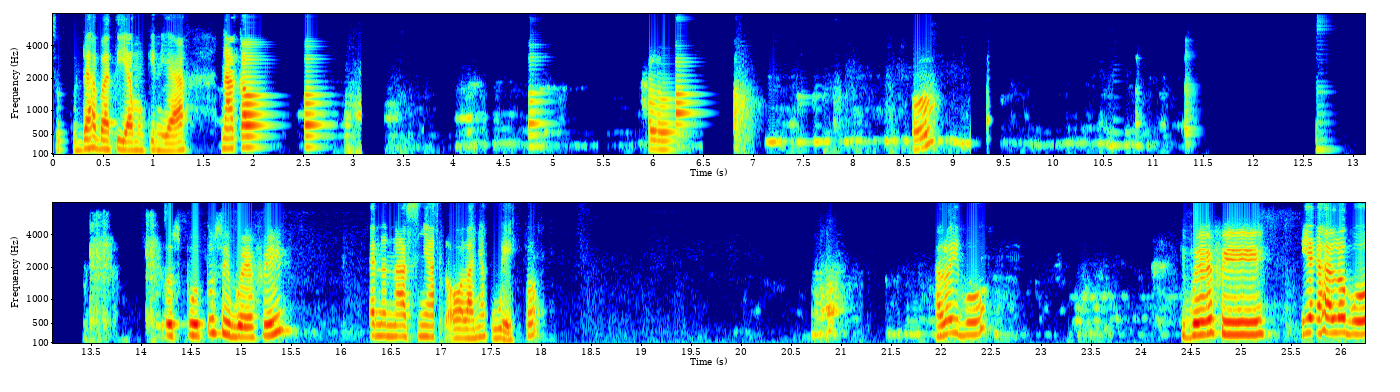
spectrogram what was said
Sudah berarti ya mungkin ya. Nah, kalau Halo. Oh? Putus-putus Ibu Evi. Nenasnya olahnya kue. Halo Ibu. Ibu Evi. Iya, halo Bu.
